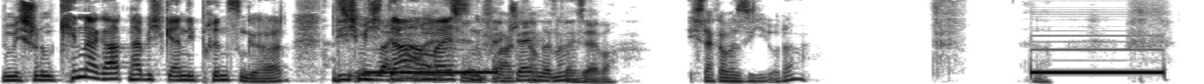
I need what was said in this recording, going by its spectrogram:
nämlich schon im Kindergarten habe ich gern die Prinzen gehört, die ich mich da am meisten erzählen. gefragt Erklär ihm habe. das gleich Ne? selber. Ich sag aber sie, oder? Das ist Spaß. Seine-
